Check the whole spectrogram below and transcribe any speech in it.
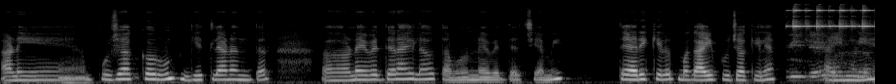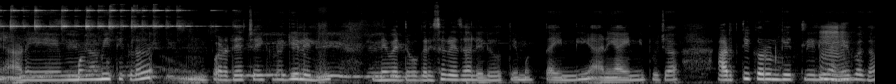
आणि पूजा करून घेतल्यानंतर नैवेद्य राहिला होता म्हणून नैवेद्याची आम्ही तयारी केलोत. मग आई पूजा केल्या आईंनी आणि मग मी तिकडं पडद्याच्या इकडं गेलेली. नैवेद्य वगैरे सगळे झालेले होते. मग ताईंनी आणि आईंनी पूजा आरती करून घेतलेली आहे बघा.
